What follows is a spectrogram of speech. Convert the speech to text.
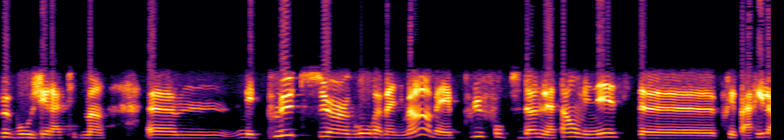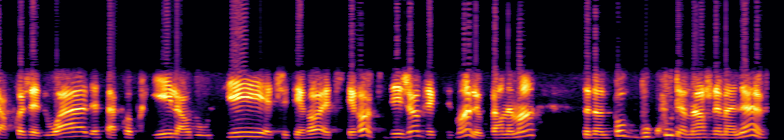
tu peux bouger rapidement. Euh, mais plus tu as un gros remaniement, ben plus faut que tu donnes le temps aux ministres de préparer leur projet de loi, de s'approprier leur dossier, etc., etc. Puis déjà, objectivement, le gouvernement se donne pas beaucoup de marge de manœuvre.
